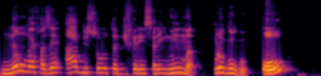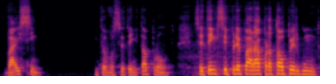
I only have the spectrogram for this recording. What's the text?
não vai fazer absoluta diferença nenhuma pro Google. Ou vai sim. Então você tem que estar pronto. Você tem que se preparar para tal pergunta.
